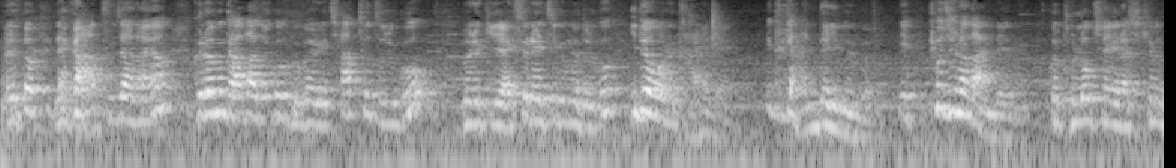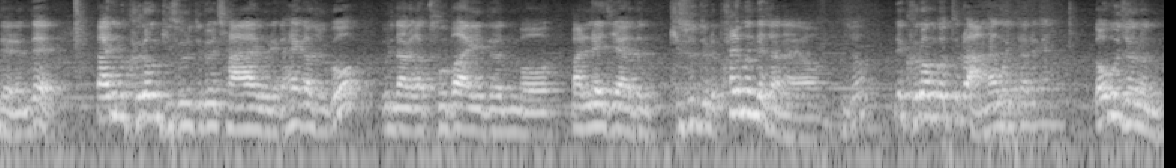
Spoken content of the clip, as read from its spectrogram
그래서 내가 아프잖아요. 그러면 가가지고 그거 이렇게 차트 들고 뭐 이렇게 엑스레이 찍은 거 들고 이 병원을 가야 돼. 그게 안 돼 있는 거예요. 표준화가 안 돼 있는 거예요. 그걸 블록체인이라 시키면 되는데 아니면 그런 기술들을 잘 우리가 해가지고 우리나라가 두바이든 뭐 말레이시아든 기술들을 팔면 되잖아요. 그죠? 근데 그런 것들을 안 하고 있다는 게 너무 저는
